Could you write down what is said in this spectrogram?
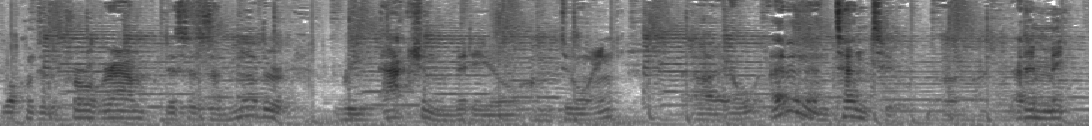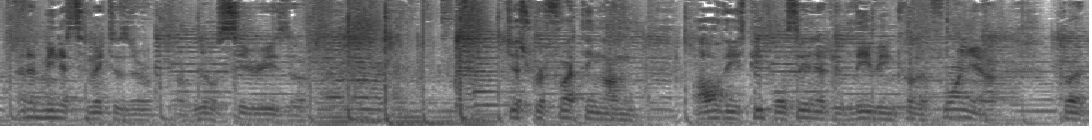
Welcome to the program. This is another reaction video I'm doing. Uh, I didn't intend to. Uh, I didn't make. I didn't mean it to make this a, a real series of just reflecting on all these people saying that they're leaving California, but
